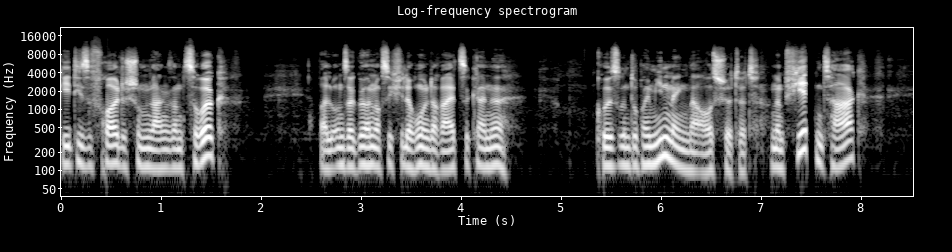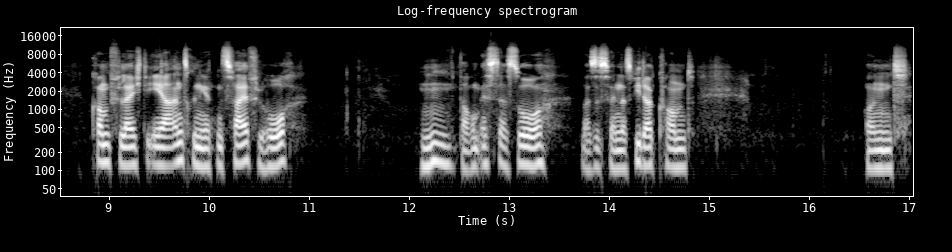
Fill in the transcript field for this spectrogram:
geht diese Freude schon langsam zurück, weil unser Gehirn auf sich wiederholende Reize keine größeren Dopaminmengen mehr ausschüttet. Und am vierten Tag kommen vielleicht die eher antrainierten Zweifel hoch. Hm, warum ist das so? Was ist, wenn das wiederkommt? Und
